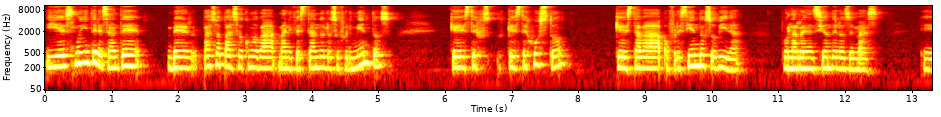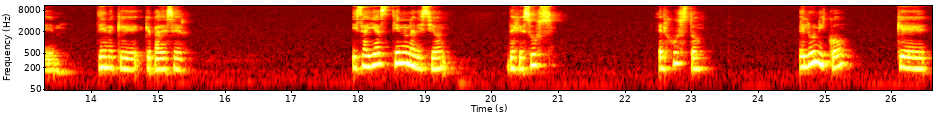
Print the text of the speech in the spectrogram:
Y es muy interesante ver paso a paso cómo va manifestando los sufrimientos que este, que este justo que estaba ofreciendo su vida por la redención de los demás, eh, tiene que, que padecer. Isaías tiene una visión de Jesús, el justo, el único que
